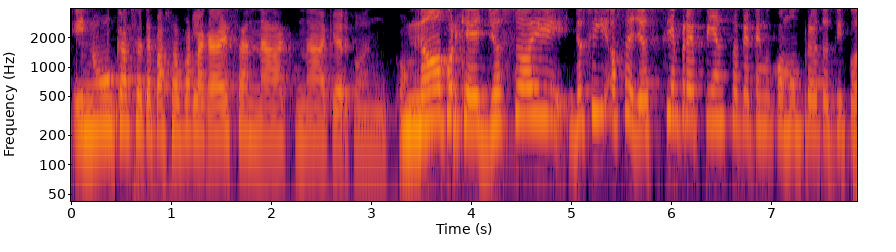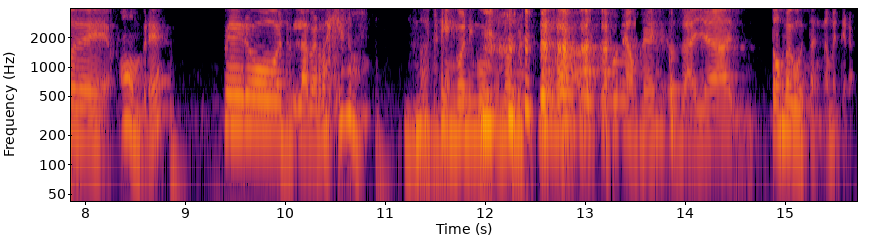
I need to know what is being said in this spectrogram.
Y nunca se te pasó por la cabeza nada, nada que ver con, con No, porque yo soy, yo sí, o sea, yo siempre pienso que tengo como un prototipo de hombre, pero la verdad es que no, no tengo ningún, no, ningún prototipo de hombre, o sea, ya todos me gustan, no mentira.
